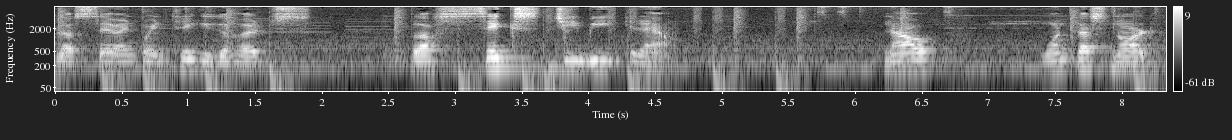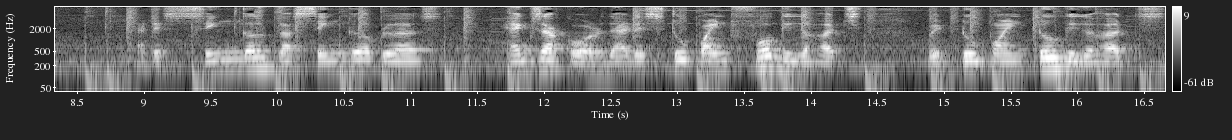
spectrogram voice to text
plus 7.3 gigahertz plus 6 GB RAM now OnePlus Nord that is single plus single plus hexa core that is 2.4 gigahertz with 2.2 gigahertz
